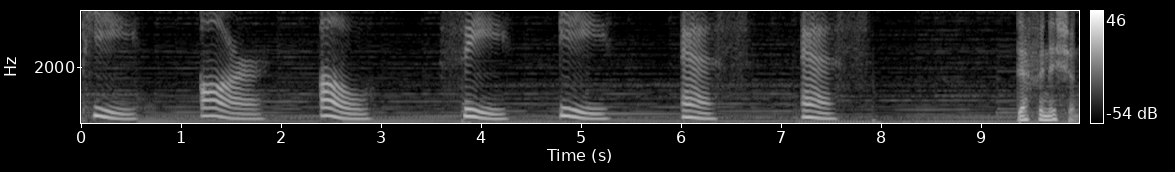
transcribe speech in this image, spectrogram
P R O C E S S. Definition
